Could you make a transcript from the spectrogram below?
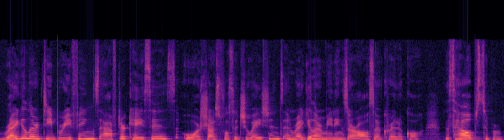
Regular debriefings after cases or stressful situations and regular meetings are also critical. This helps to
